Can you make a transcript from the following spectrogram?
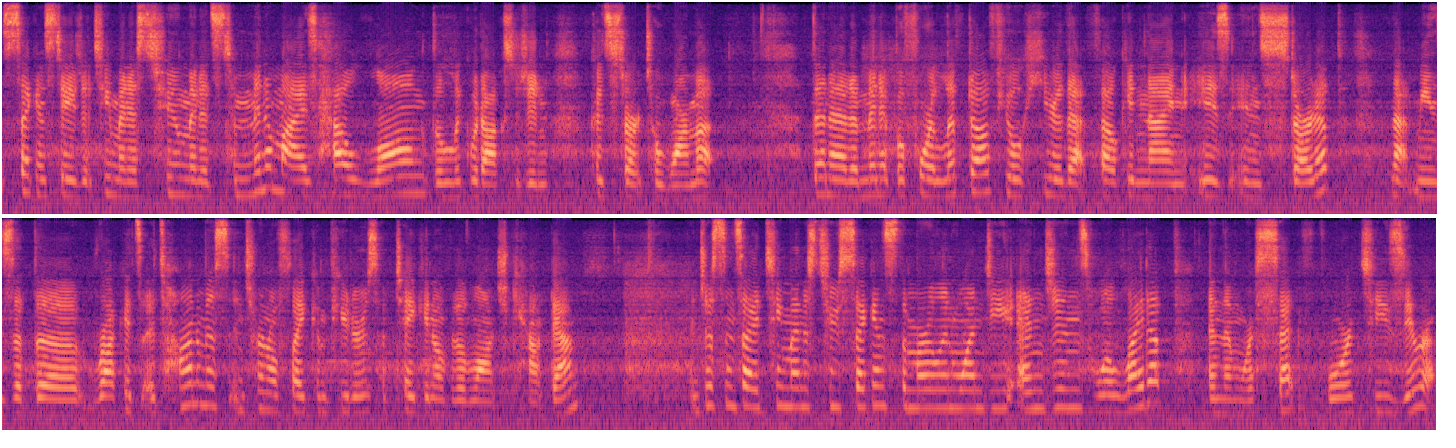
second stage at T minus two minutes to minimize how long the liquid oxygen could start to warm up. Then at a minute before liftoff, you'll hear that Falcon 9 is in startup. That means that the rocket's autonomous internal flight computers have taken over the launch countdown. And just inside T minus two seconds, the Merlin 1D engines will light up, and then we're set for T0.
